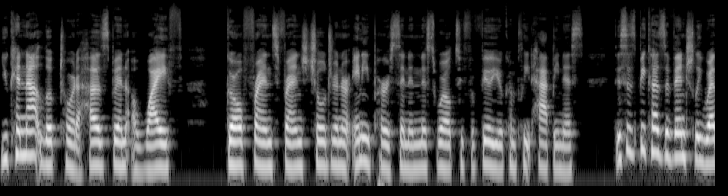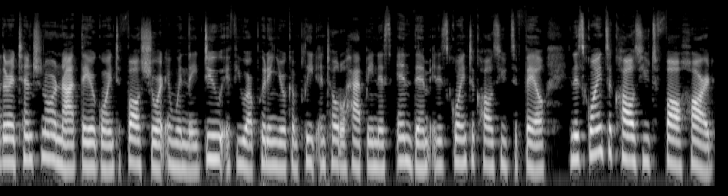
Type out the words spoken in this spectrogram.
You cannot look toward a husband, a wife, girlfriends, friends, children, or any person in this world to fulfill your complete happiness. This is because eventually, whether intentional or not, they are going to fall short. And when they do, if you are putting your complete and total happiness in them, it is going to cause you to fail and it's going to cause you to fall hard,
